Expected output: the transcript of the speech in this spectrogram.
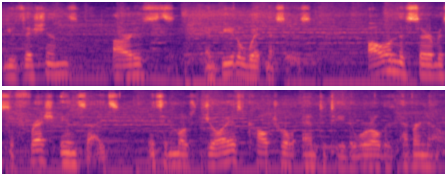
musicians, artists, and Beatle witnesses, all in the service of fresh insights into the most joyous cultural entity the world has ever known.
